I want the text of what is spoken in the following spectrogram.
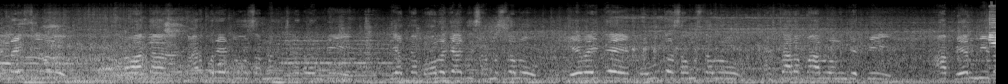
ఎల్ఐసీలు తర్వాత కార్పొరేట్ సంబంధించినటువంటి ఈ యొక్క బహుళజాతి సంస్థలు ఏవైతే ప్రభుత్వ సంస్థలు నష్టాల పాలు అని చెప్పి ఆ పేరు మీద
